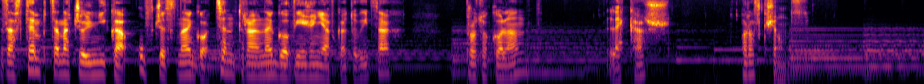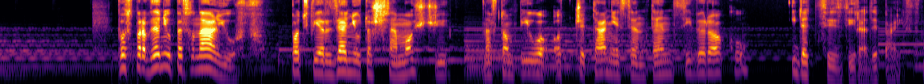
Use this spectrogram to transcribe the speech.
zastępca naczelnika ówczesnego centralnego więzienia w Katowicach, protokolant, lekarz oraz ksiądz. Po sprawdzeniu personaliów, potwierdzeniu tożsamości nastąpiło odczytanie sentencji wyroku i decyzji Rady Państwa.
